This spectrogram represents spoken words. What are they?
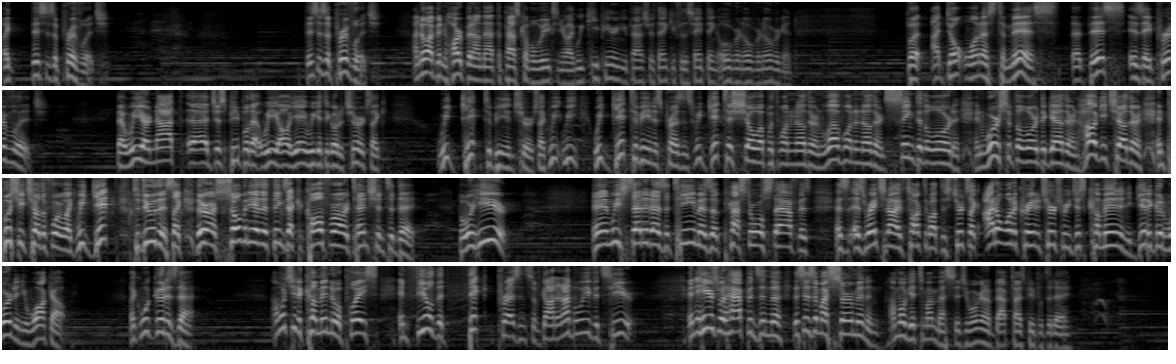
like this is a privilege. This is a privilege. I know I've been harping on that the past couple weeks, and you're like, we keep hearing you, Pastor. Thank you for the same thing over and over and over again. But I don't want us to miss that this is a privilege. That we are not uh, just people that we all yay we get to go to church. Like we get to be in church. Like we, we we get to be in his presence. We get to show up with one another and love one another and sing to the lord and, and worship the lord together and hug each other and, and push each other forward. Like we get to do this. Like there are so many other things that could call for our attention today but we're here and we've said it as a team, as a pastoral staff, as, as, as Rach and I have talked about this church. Like, I don't want to create a church where you just come in and you get a good word and you walk out. Like, what good is that? I want you to come into a place and feel the thick presence of God. And I believe it's here. And here's what happens in the, this isn't my sermon, and I'm to get to my message, and we're to baptize people today.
